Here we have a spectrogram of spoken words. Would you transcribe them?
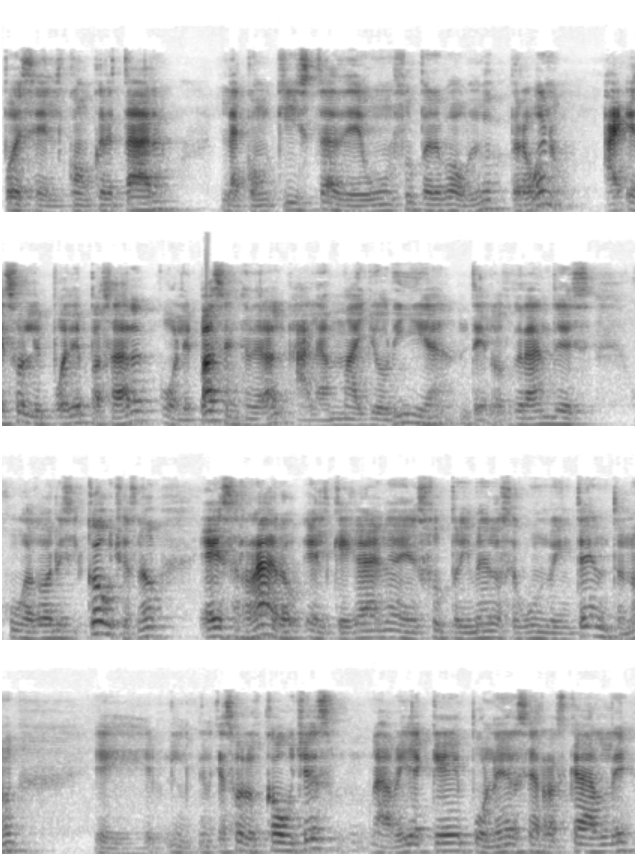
pues, el concretar la conquista de un Super Bowl. Pero bueno, a eso le puede pasar, o le pasa en general, a la mayoría de los grandes jugadores y coaches, ¿no? Es raro el que gana en su primer o segundo intento, ¿no? Eh, en el caso de los coaches, habría que ponerse a rascarle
